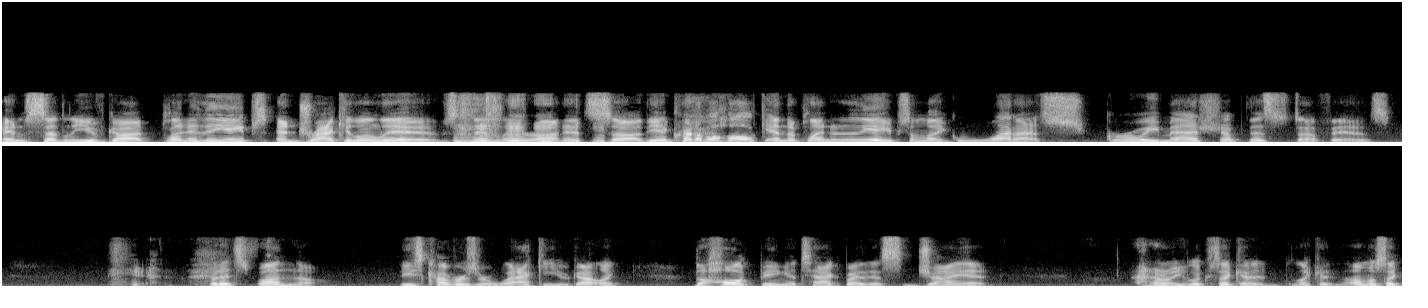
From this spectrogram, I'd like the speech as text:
and suddenly you've got Planet of the Apes and Dracula Lives, and then later on it's uh, the Incredible Hulk and the Planet of the Apes. I'm like, what a screwy mashup this stuff is. Yeah. But it's fun though. These covers are wacky. You've got like the Hulk being attacked by this giant. I don't know. He looks like a like a almost like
